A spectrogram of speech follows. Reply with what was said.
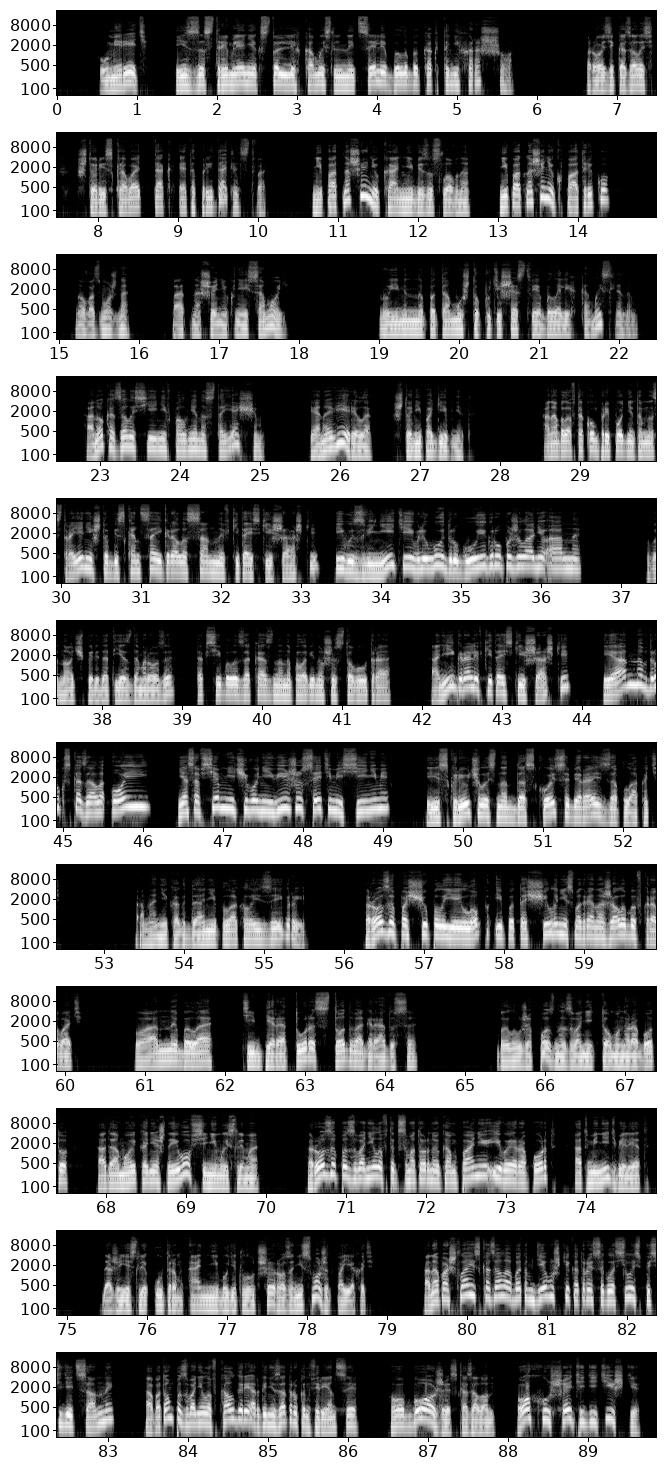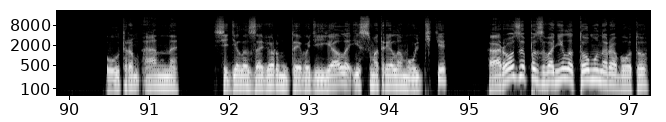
Умереть из-за стремления к столь легкомысленной цели было бы как-то нехорошо. Розе казалось, что рисковать так — это предательство. Не по отношению к Анне, безусловно, не по отношению к Патрику, но, возможно, по отношению к ней самой. Но именно потому, что путешествие было легкомысленным, оно казалось ей не вполне настоящим, и она верила, что не погибнет. Она была в таком приподнятом настроении, что без конца играла с Анной в китайские шашки и в «Извините» и в любую другую игру по желанию Анны. В ночь перед отъездом Розы такси было заказано на половину шестого утра. Они играли в китайские шашки, и Анна вдруг сказала «Ой, я совсем ничего не вижу с этими синими» и скрючилась над доской, собираясь заплакать. Она никогда не плакала из-за игры. Роза пощупала ей лоб и потащила, несмотря на жалобы, в кровать. У Анны была температура 102 градуса. Было уже поздно звонить Тому на работу, а домой, конечно, и вовсе немыслимо. Роза позвонила в таксомоторную компанию и в аэропорт отменить билет. Даже если утром Анне будет лучше, Роза не сможет поехать. Она пошла и сказала об этом девушке, которая согласилась посидеть с Анной, а потом позвонила в Калгари организатору конференции. «О, Боже!» — сказал он. «Ох уж эти детишки!» Утром Анна сидела завернутая в одеяло и смотрела мультики, а Роза позвонила Тому на работу.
